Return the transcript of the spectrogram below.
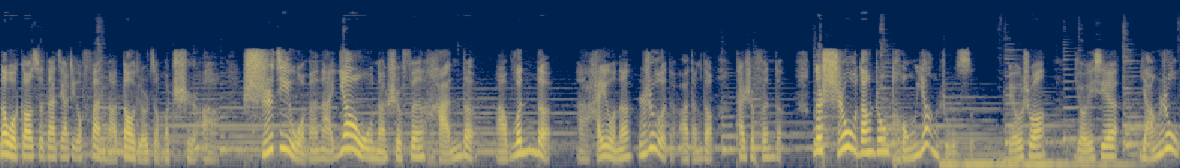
那我告诉大家，这个饭呢到底怎么吃啊？实际我们呢药物呢是分寒的啊、温的啊，还有呢热的啊等等，它是分的。那食物当中同样如此。比如说有一些羊肉，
